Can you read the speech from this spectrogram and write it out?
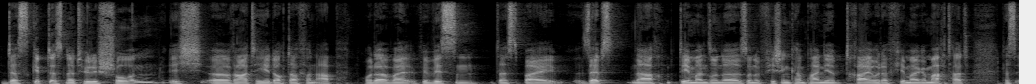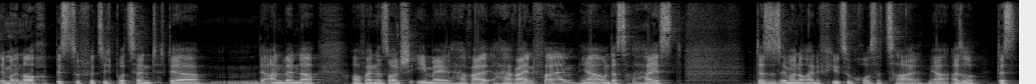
das gibt es natürlich schon. Ich äh, rate jedoch davon ab, oder? Weil wir wissen, dass bei, selbst nachdem man so eine, so eine Phishing-Kampagne drei oder viermal gemacht hat, dass immer noch bis zu 40 Prozent der, der Anwender auf eine solche E-Mail hereinfallen. Ja, und das heißt, das ist immer noch eine viel zu große Zahl. Ja, also das,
